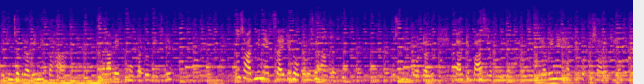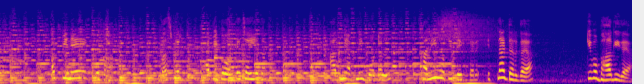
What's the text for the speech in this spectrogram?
लेकिन जब रवि ने कहा, सर, आप एक मौका तो दीजिए तो उस आदमी ने एक्साइटेड होकर उसे हाँ कर दी। उसने बोतल कार के पास रख दी रवि ने हैप्पी को इशारा किया और पीने को कहा। बस फिर हैप्पी को और क्या चाहिए था आदमी अपनी बोतल खाली होती देखकर इतना डर गया कि वो भाग ही गया।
